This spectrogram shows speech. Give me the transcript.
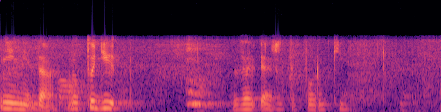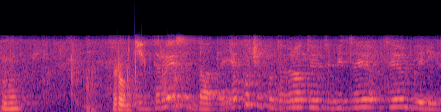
Ні, ні, да. Ну тоді зав'яжете по руки. Ну. Дорогі солдати, я хочу подарувати тобі цей, цей оберіг.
